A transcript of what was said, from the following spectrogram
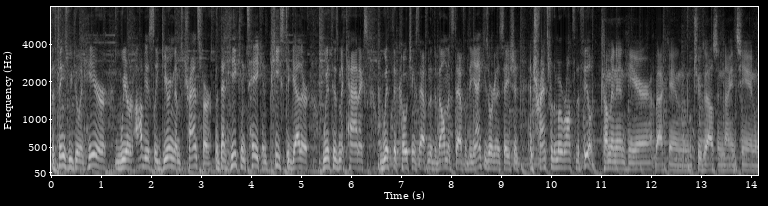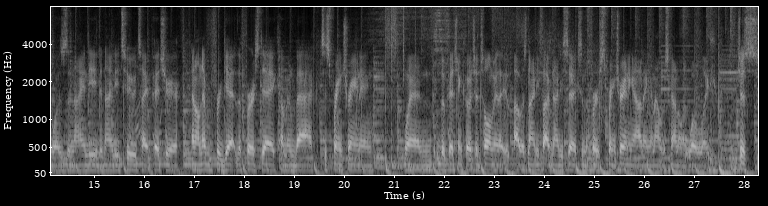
the things we do in here, we're obviously gearing them to transfer, but then he can take and piece together with his mechanics, with the coaching staff and the development staff with the Yankees organization and transfer them over onto the field. Coming in here back in 2019 was the 90 to 92 type pitcher, and I'll never forget the first day coming back to spring training when the pitching coach had told me that I was 95, 96 in the first spring training outing, and I was kind of like, whoa, like, just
